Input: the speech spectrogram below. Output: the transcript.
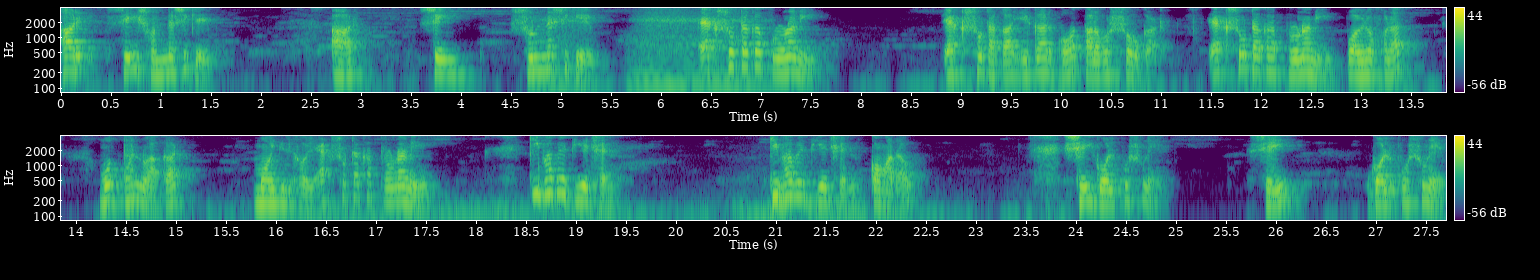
আর সেই সন্ন্যাসীকে আর সেই সন্ন্যাসীকে একশো টাকা প্রণামী, একশো টাকা একার ক তালবস্য ওকার, একশো টাকা প্রণামী পয়রফলা মধ্যাহ্ন আকার, ময় দীর্ঘ একশো টাকা প্রণামী কীভাবে দিয়েছেন? কীভাবে দিয়েছেন কমা দাও সেই গল্প শুনে, সেই গল্প শুনে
